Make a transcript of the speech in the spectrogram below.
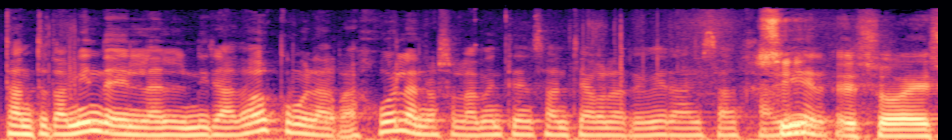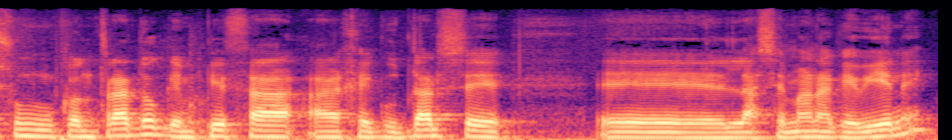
tanto también en el Mirador como en la Grajuela, no solamente en Santiago la Ribera, en San Javier. Sí, eso es un contrato que empieza a ejecutarse eh, la semana que viene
